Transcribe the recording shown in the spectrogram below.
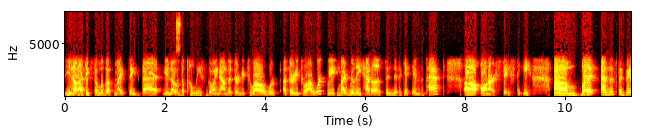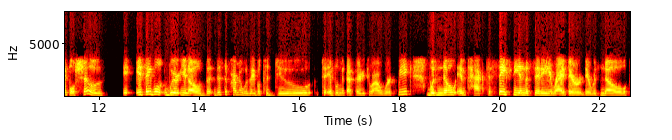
you know, I think some of us might think that, you know, the police going down the 32 hour work, a 32 hour work week might really have a significant impact uh, on our safety. Um, but as this example shows, it, it's able, we're, you know, the, this department was able to do, to implement that 32 hour work week with no impact to safety in the city, right? There, there was no,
